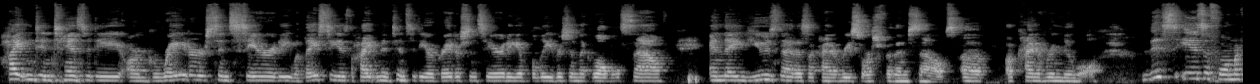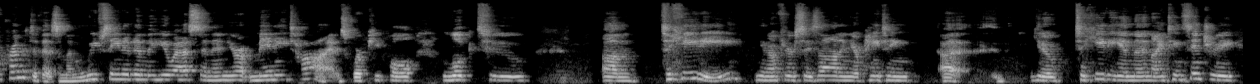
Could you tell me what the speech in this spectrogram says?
heightened intensity or greater sincerity, what they see as the heightened intensity or greater sincerity of believers in the global south, and they use that as a kind of resource for themselves, a, a kind of renewal. This is a form of primitivism, and we've seen it in the US and in Europe many times where people look to um, Tahiti, you know, if you're Cezanne and you're painting uh, you know, Tahiti in the 19th century,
